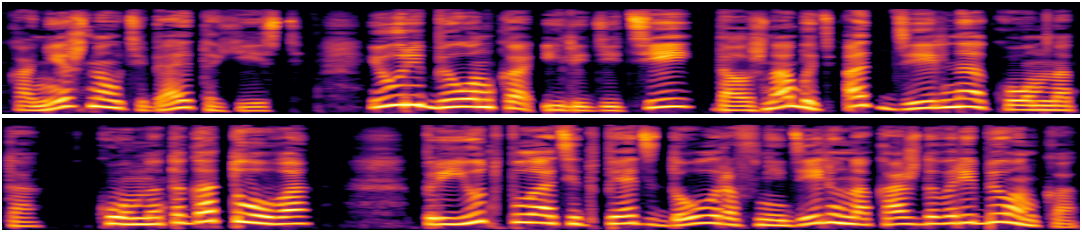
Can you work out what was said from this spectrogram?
Конечно, у тебя это есть. И у ребенка или детей должна быть отдельная комната. Комната готова. Приют платит 5 долларов в неделю на каждого ребенка.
